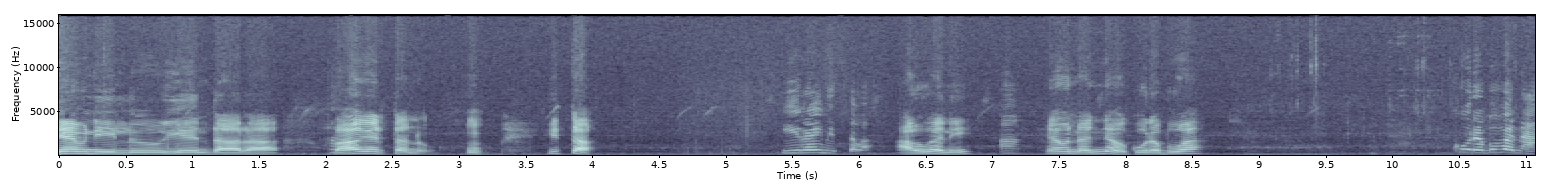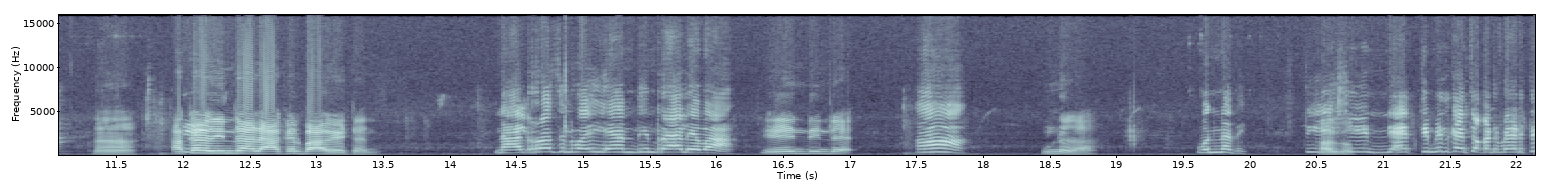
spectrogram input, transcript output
ఏమి నీళ్ళు ఏం దారా? బాగా ఎడతాను. ఇత్తా. హీరోయిన్ ఇస్తావా అవు కానీ. ఏమన్నా అన్నావు? కూర బువ్వా? కూర బువ్వనా? ఆ, అక్కడ తింటాలి ఆకలి బాగా అవుతుంది నాలుగు రోజులు పోయి ఏం తిని రాలేవా ఏం తినలే. ఆ, ఉన్నదా? ఉన్నది. తీసి నెత్తి మీదకైతే ఒకటి పెడితే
